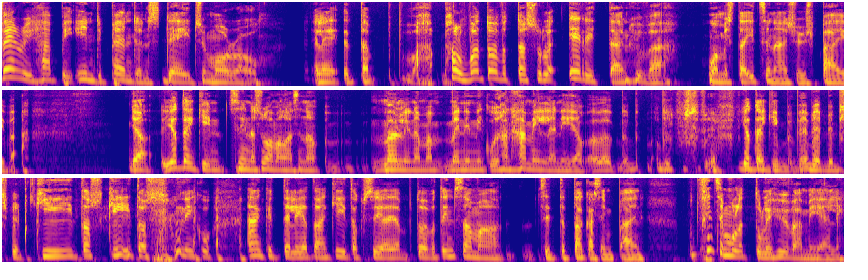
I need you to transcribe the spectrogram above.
very happy Independence Day tomorrow. Eli että haluan vaan toivottaa sulle erittäin hyvää huomista itsenäisyyspäivää. Ja jotenkin siinä suomalaisena möllinä mä menin niin kuin ihan hämilleni ja jotenkin kiitos, kiitos, niin kuin äänkyttelin jotain kiitoksia ja toivotin samaa sitten takaisinpäin. Mutta vitsi mulle tuli hyvä mieli.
